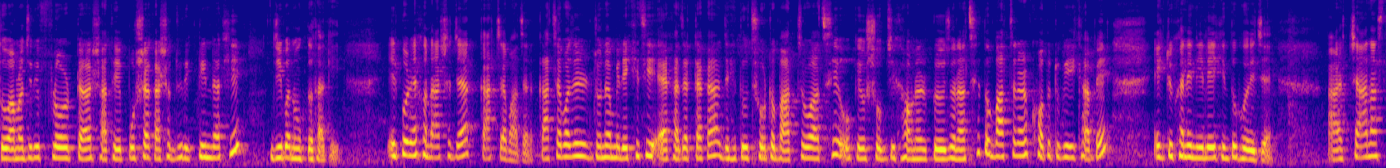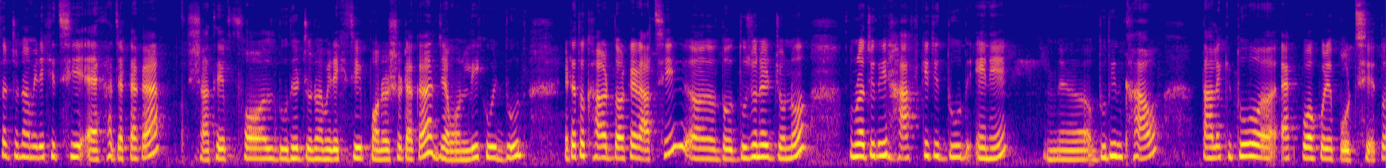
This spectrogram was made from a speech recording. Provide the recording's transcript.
তো আমরা যদি ফ্লোরটার সাথে পোশাক আশাক যদি ক্লিন রাখি, জীবাণুমুক্ত থাকি। এরপর এখন আসা যাক কাঁচা বাজার। কাঁচা বাজারের জন্য আমি রেখেছি এক হাজার টাকা। যেহেতু ছোট বাচ্চাও আছে, ওকেও সবজি খাওয়ানোর প্রয়োজন আছে, তো বাচ্চারা কতটুকুই খাবে, একটুখানি নিলেই কিন্তু হয়ে যায়। আর চা নাস্তার জন্য আমি রেখেছি এক হাজার টাকা, সাথে ফল, দুধের জন্য আমি রেখেছি পনেরোশো টাকা, যেমন লিকুইড দুধ। এটা তো খাওয়ার দরকার আছে তো দুজনের জন্য। তোমরা যদি হাফ কেজি দুধ এনে দুদিন খাও, তাহলে কিন্তু এক পোয়া করে পড়ছে। তো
